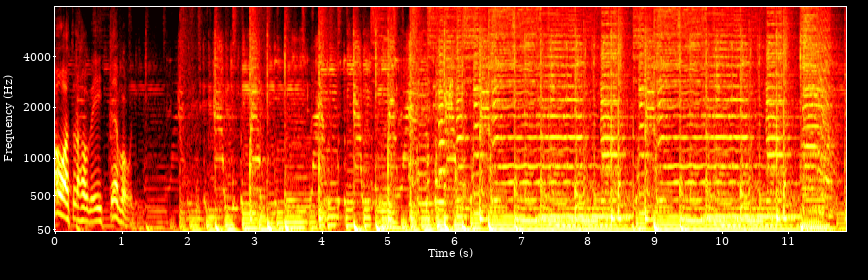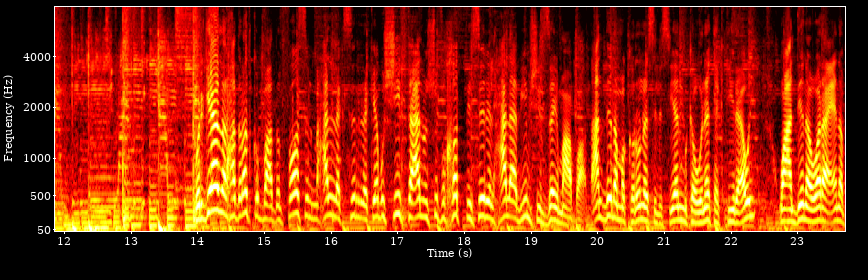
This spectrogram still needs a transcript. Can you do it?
أو هتروحوا بعيد. تابعوني ورجعنا لحضراتكم بعد الفاصل. محلك سرك يا أبو الشيف. تعالوا نشوف خط سير الحلقة بيمشي إزاي مع بعض. عندنا مكرونة سلسيان مكوناتها كتيرة قوي وعندنا ورق عنب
